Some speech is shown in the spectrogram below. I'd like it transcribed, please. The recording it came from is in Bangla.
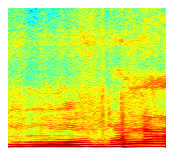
হুম, আল্লাহ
